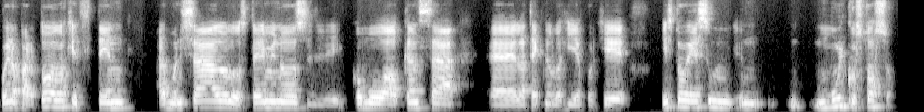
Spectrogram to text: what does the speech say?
bueno para todos que estén armonizados los términos, cómo alcanza eh, la tecnología, porque esto es muy costoso.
